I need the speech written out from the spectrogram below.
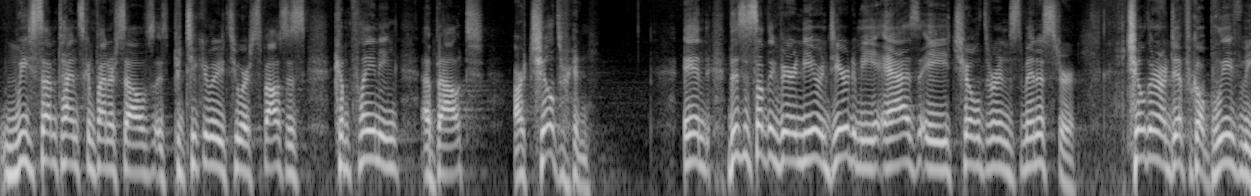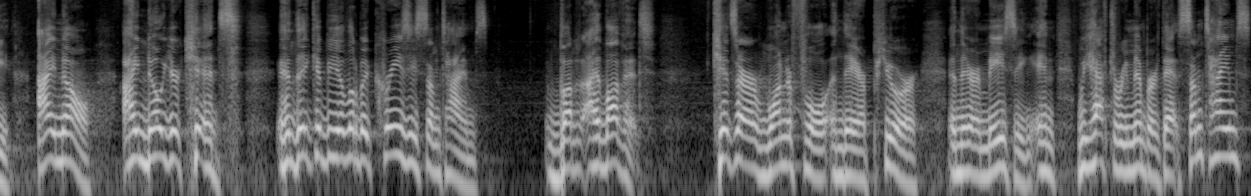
we sometimes can find ourselves, particularly to our spouses, complaining about our children. And this is something very near and dear to me as a children's minister. Children are difficult, believe me. I know. I know your kids, and they can be a little bit crazy sometimes, but I love it. Kids are wonderful and they are pure and they're amazing. And we have to remember that sometimes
